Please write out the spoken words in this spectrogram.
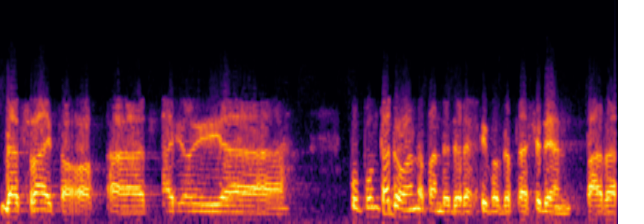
That's right, oo. Uh, tayo'y uh, pupunta doon upon the directive of the President para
